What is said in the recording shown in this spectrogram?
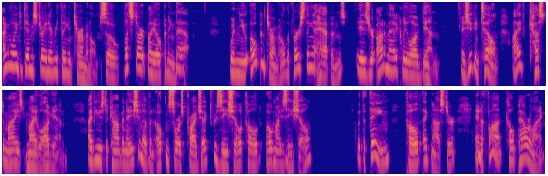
I'm going to demonstrate everything in Terminal, so let's start by opening that. When you open Terminal, the first thing that happens is you're automatically logged in. As you can tell, I've customized my login. I've used a combination of an open source project for Z Shell called Oh My Z Shell, with a theme called Agnoster and a font called Powerline.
